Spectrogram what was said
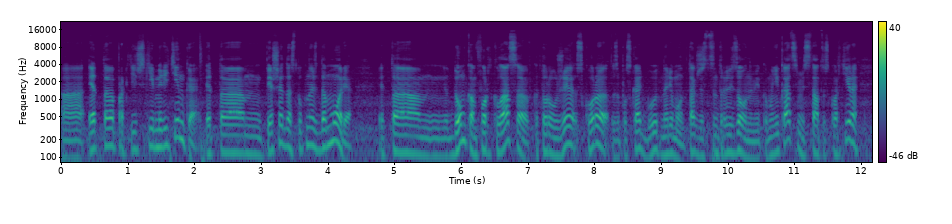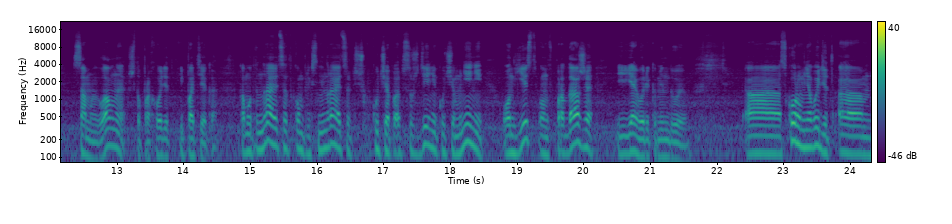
это практически меретинка, это пешая доступность до моря. Это дом комфорт-класса, в который уже скоро запускать будут на ремонт. Также с централизованными коммуникациями, статус квартиры. Самое главное, что проходит ипотека. Кому-то нравится этот комплекс, не нравится, куча обсуждений, куча мнений. Он есть, он в продаже, и я его рекомендую. А, скоро у меня выйдет а,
